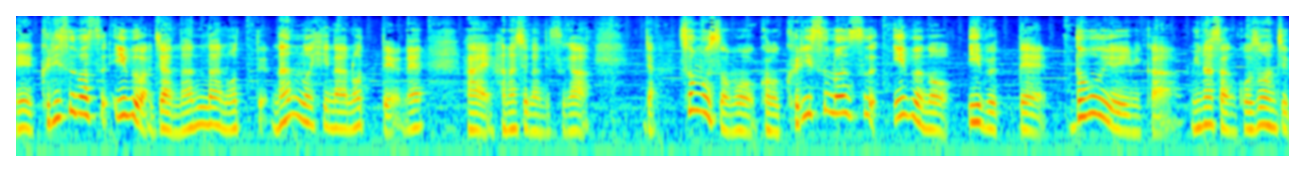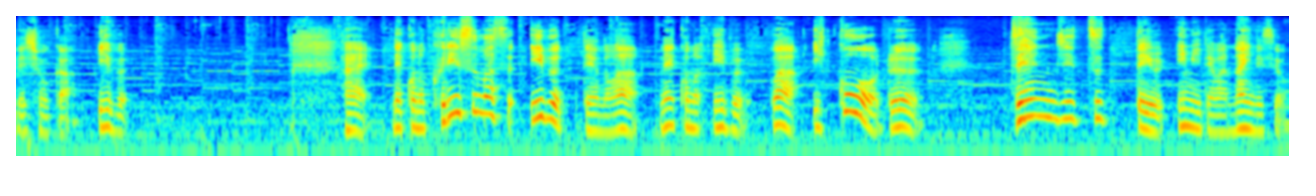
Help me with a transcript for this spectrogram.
えクリスマスイブはじゃあ何なのって、何の日なのっていうね、はい、話なんですが、じゃあ、そもそもこのクリスマスイブのイブってどういう意味か皆さんご存知でしょうか？イブ。はい。で、このクリスマスイブっていうのは、ね、このイブはイコール前日っていう意味ではないんですよ。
